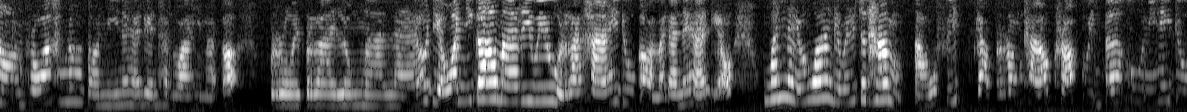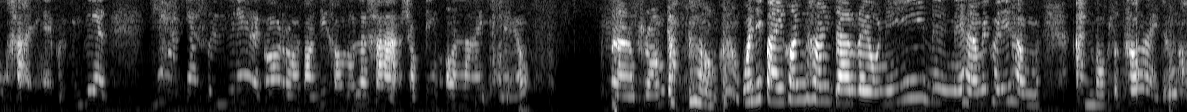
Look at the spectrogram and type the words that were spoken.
นอน เพราะว่าข้างนอกตอนนี้นะคะ เดือนธันวาหิมะก็ โปรยปลายลงมาแล้ว เดี๋ยววันนี้ก็เอามารีวิวราคาให้ดูก่อนละกันนะคะ เดี๋ยววันไหนว่างๆเดี๋ยวไม่รู้จะทำเอาฟิตกับรองเท้าครอปวินเตอร์คู่นี้ให้ดูค่ะยังไงเผื่อเพื่อนๆอยากจะซื้อนะคะก็รอตอนที่เขาลดราคาช้อปปิ้งออนไลน์อีกแล้ว มาพร้อมกับกล่อง วันนี้ไปค่อนข้างจะเร็วนิดนึงนะคะไม่ค่อยได้ทำอันบ็อกซ์สักเท่าไหร่จนข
